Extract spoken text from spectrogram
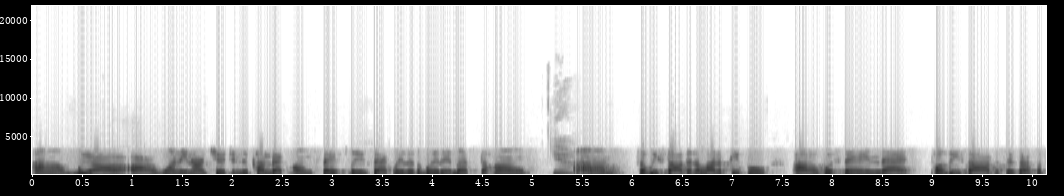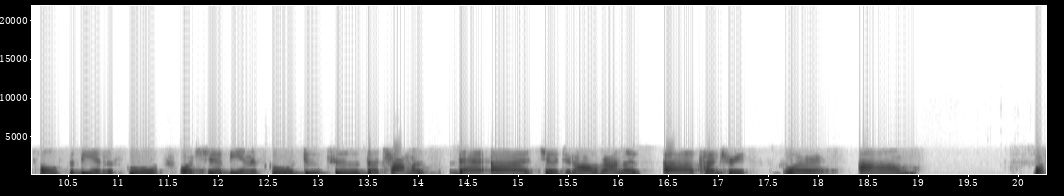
Um, we all are wanting our children to come back home safely, exactly the way they left the home. Yeah. Um, so we saw that a lot of people uh, were saying that police officers are supposed to be in the school or should be in the school due to the traumas that uh, children all around the uh, country were um, were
